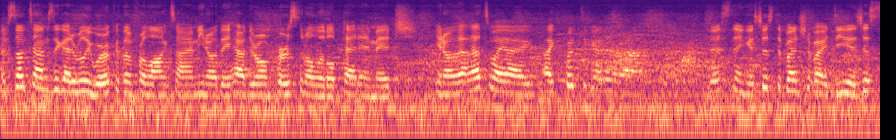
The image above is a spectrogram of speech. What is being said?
and sometimes they got to really work with them for a long time. You know, they have their own personal little pet image. You know, that, that's why I, I put together uh, this thing. It's just a bunch of ideas. Just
